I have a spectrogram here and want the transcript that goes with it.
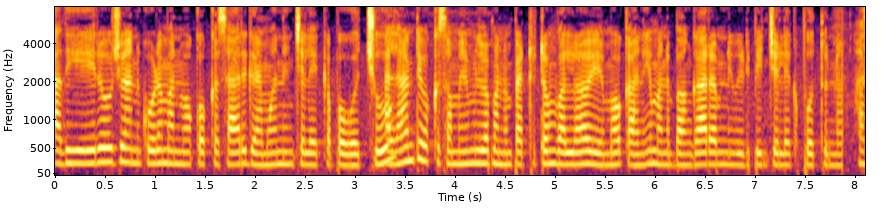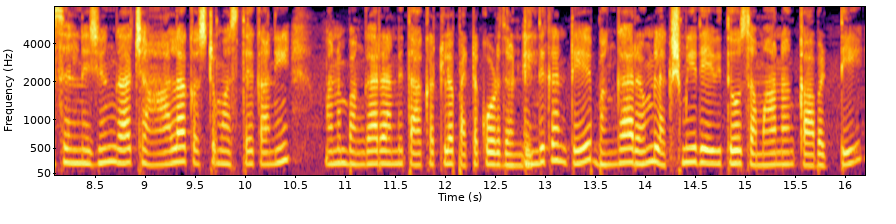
అది ఏ రోజు అని కూడా మనం ఒక్కొక్కసారి గమనించలేకపోవచ్చు. అలాంటి ఒక సమయంలో మనం పెట్టడం వల్ల ఏమో కానీ మన బంగారంని విడిపించలేకపోతున్నాం. అసలు నిజంగా చాలా కష్టం వస్తే కానీ మనం బంగారాన్ని తాకట్లో పెట్టకూడదండి. ఎందుకంటే బంగారం లక్ష్మీదేవితో సమానం కాబట్టి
